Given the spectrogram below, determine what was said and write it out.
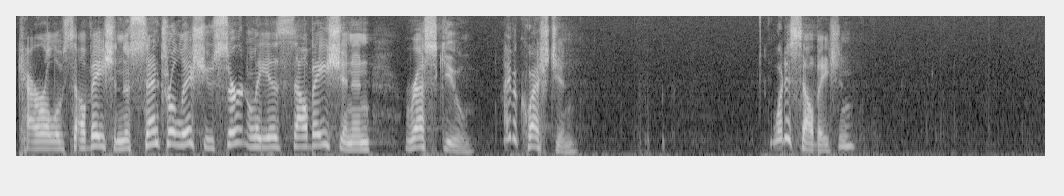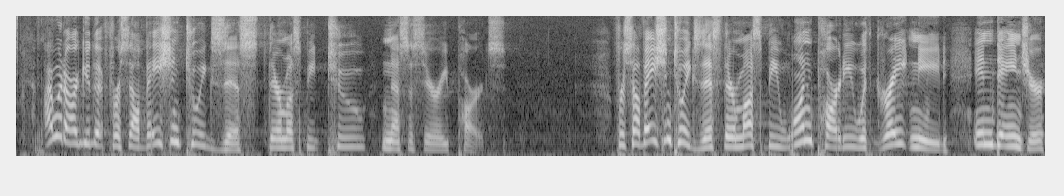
Carol of Salvation. The central issue certainly is salvation and rescue. I have a question. What is salvation? I would argue that for salvation to exist, there must be two necessary parts. For salvation to exist, there must be one party with great need, in danger,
